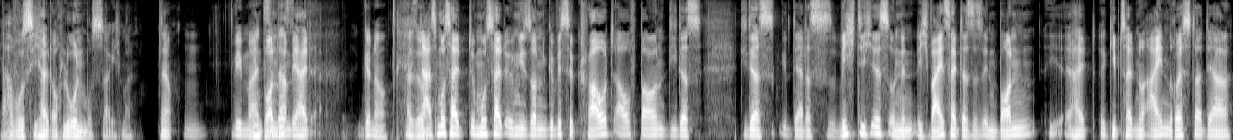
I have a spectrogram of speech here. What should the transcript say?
ja, wo es sich halt auch lohnen muss, sage ich mal. Hm. Wie In meinst Bonn du das? haben wir halt genau. Also Na, es muss halt, du musst halt irgendwie so eine gewisse Crowd aufbauen, die das, die das, der das wichtig ist. Und in, ich weiß halt, dass es in Bonn halt gibt's halt nur einen Röster, der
